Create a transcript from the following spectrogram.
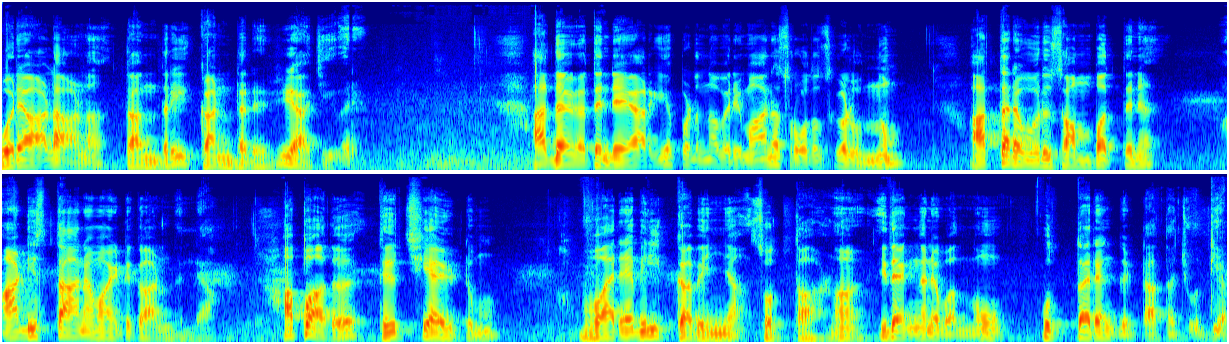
ഒരാളാണ് തന്ത്രി കണ്ഠരര് രാജീവരൻ. അദ്ദേഹത്തിന്റെ അറിയപ്പെടുന്ന വരുമാന സ്രോതസ്സുകളൊന്നും അത്തരം ഒരു സമ്പത്തിന് അടിസ്ഥാനമായിട്ട് കാണുന്നില്ല. അപ്പോൾ അത് തീർച്ചയായിട്ടും വരവിൽ കവിഞ്ഞ സ്വത്താണ്. ഇതെങ്ങനെ വന്നു? ഉത്തരം കിട്ടാത്ത ചോദ്യം.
